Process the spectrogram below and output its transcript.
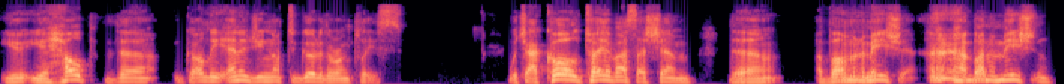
you you help the godly energy not to go to the wrong place which are called Toyavas Hashem, the abomination, abomination,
